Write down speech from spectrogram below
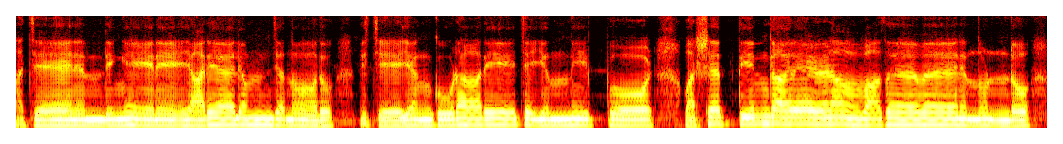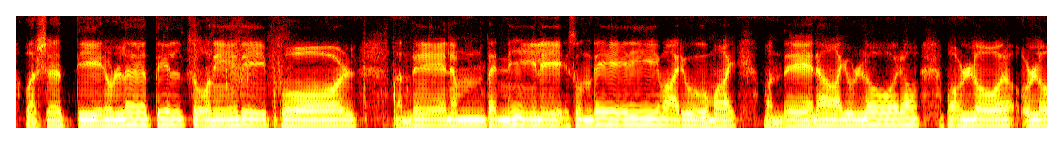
അച്ഛനെന്തിങ്ങനെ ആരേലും ചെന്നോതു നിശ്ചയം കൂടാതെ ചെയ്യുന്നിപ്പോൾ. വർഷത്തിൻ കാരണം വാസവനെന്നുണ്ടോ? വർഷത്തിനുള്ളത്തിൽ തോന്നിയതിപ്പോൾ. നന്ദേനം തന്നീലെ സുന്ദരിമാരുമായി മന്ദേനായുള്ളോരോ ഉള്ളോ ഉള്ളോ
